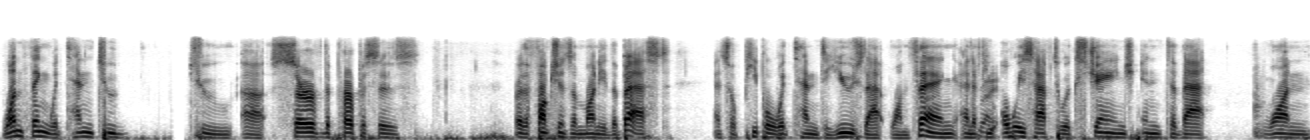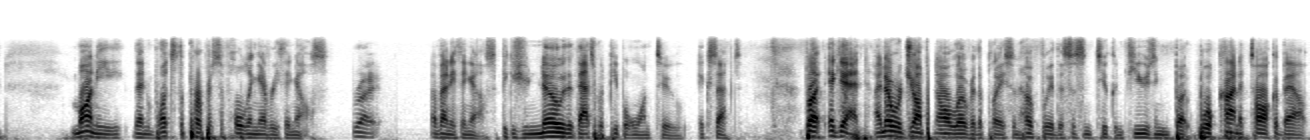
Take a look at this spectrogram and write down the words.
one thing would tend to to uh, serve the purposes or the functions of money the best, and so people would tend to use that one thing. And if you always have to exchange into that one money, then what's the purpose of holding everything else, Right. of anything else? Because you know that that's what people want to accept. But again, I know we're jumping all over the place, and hopefully this isn't too confusing. But we'll kind of talk about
